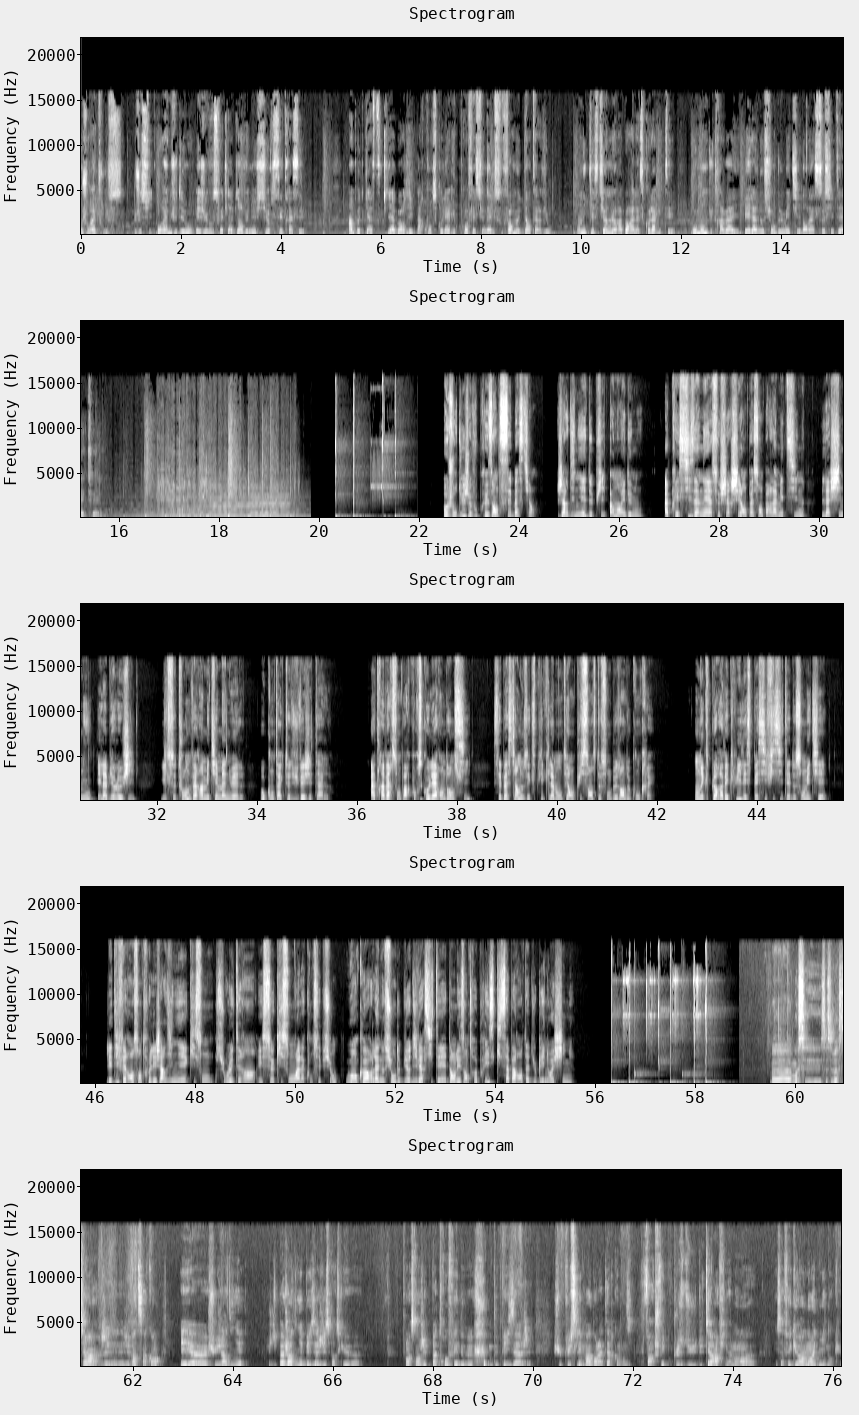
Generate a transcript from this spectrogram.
Bonjour à tous, je suis Aurane Judéo et je vous souhaite la bienvenue sur C'est Tracé, un podcast qui aborde les parcours scolaires et professionnels sous forme d'interviews. On y questionne le rapport à la scolarité, au monde du travail et la notion de métier dans la société actuelle. Aujourd'hui, je vous présente Sébastien, jardinier depuis un an et demi. Après six années à se chercher en passant par la médecine, la chimie et la biologie, il se tourne vers un métier manuel, au contact du végétal. À travers son parcours scolaire en Dancy, Sébastien nous explique la montée en puissance de son besoin de concret. On explore avec lui les spécificités de son métier, les différences entre les jardiniers qui sont sur le terrain et ceux qui sont à la conception, ou encore la notion de biodiversité dans les entreprises qui s'apparentent à du greenwashing. Bah, moi, c'est Sébastien, j'ai 25 ans et euh, je suis jardinier. Je dis pas jardinier paysagiste parce que euh, pour l'instant, j'ai pas trop fait de, de, paysage. Je suis plus les mains dans la terre, comme on dit. Enfin, je fais plus du, du terrain finalement euh, et ça fait que un an et demi donc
